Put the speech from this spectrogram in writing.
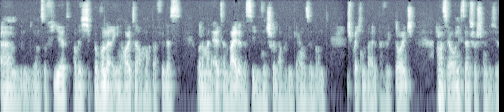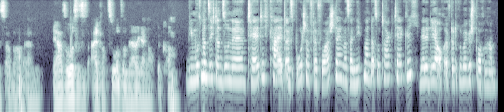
ähm, und zu viert. Aber ich bewundere ihn heute auch noch dafür, dass, oder meine Eltern beide, dass sie diesen Schritt einfach gegangen sind und sprechen beide perfekt Deutsch, was ja auch nicht selbstverständlich ist, aber ähm, ja, so ist es einfach zu unserem Werdegang auch gekommen. Wie muss man sich dann so eine Tätigkeit als Botschafter vorstellen? Was erlebt man da so tagtäglich? Werdet ihr ja auch öfter drüber gesprochen haben.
